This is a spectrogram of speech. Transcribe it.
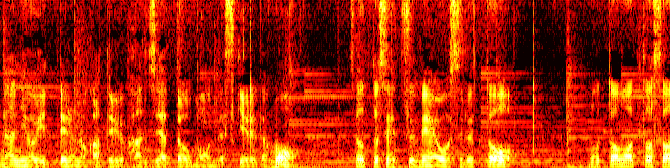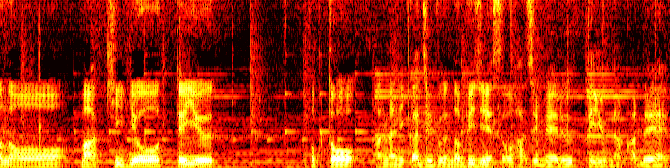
何を言ってるのかという感じだと思うんですけれどもちょっと説明をするともともとそのまあ起業っていうこと何か自分のビジネスを始めるっていう中で、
